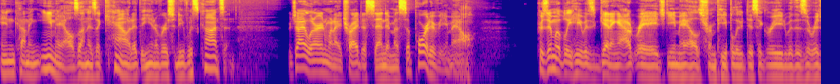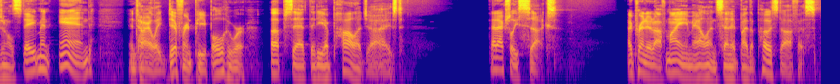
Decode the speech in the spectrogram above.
incoming emails on his account at the University of Wisconsin, which I learned when I tried to send him a supportive email. Presumably, he was getting outraged emails from people who disagreed with his original statement and entirely different people who were upset that he apologized. That actually sucks. I printed off my email and sent it by the post office.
